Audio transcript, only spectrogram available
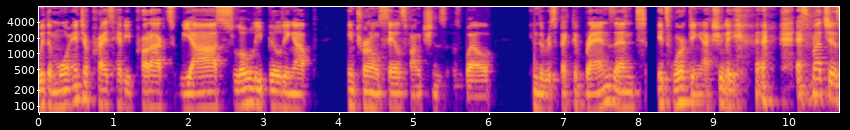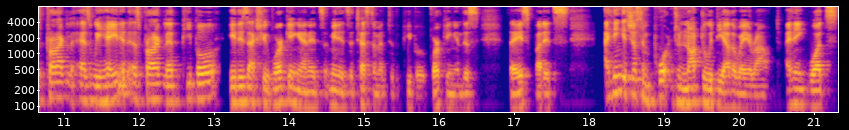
with the more enterprise heavy products, we are slowly building up internal sales functions as well in the respective brands. And it's working actually. as much as product, as we hate it as product led people, it is actually working. And it's, I mean, it's a testament to the people working in this place, but it's, I think it's just important to not do it the other way around I think what's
